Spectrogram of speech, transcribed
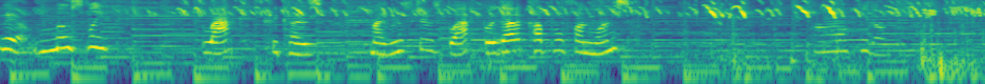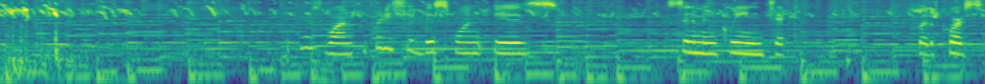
They are mostly black because my rooster is black, but we got a couple fun ones. Here's one. I'm pretty sure this one is cinnamon queen chick but of course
